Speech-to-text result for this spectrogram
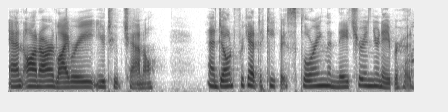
and on our library YouTube channel. And don't forget to keep exploring the nature in your neighborhood.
